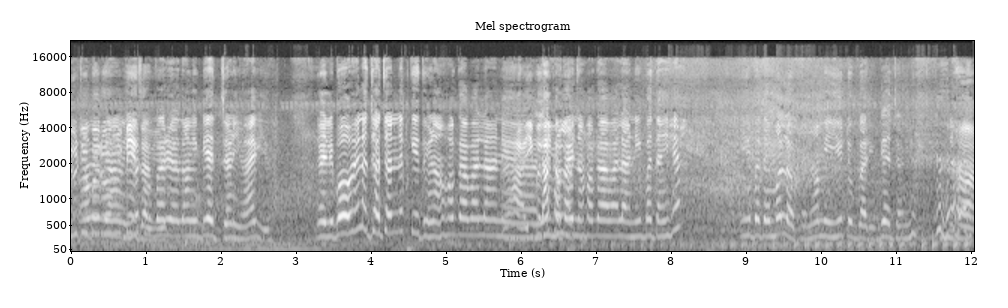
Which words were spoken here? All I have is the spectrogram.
યુટ્યુબરો અમે બે જ YouTuber આવ્યું અમે બે જ જણી આવ્યું એટલે બહુ હે ને જજન નથી કીધું એના હગાવાલા ને હા, ઈ બધાય લાખાભાઈ ના હગાવાલા ને ઈ બધાય હે. એ બધા મલક ને અમે યુટ્યુબ વાળી બે જણ. હા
